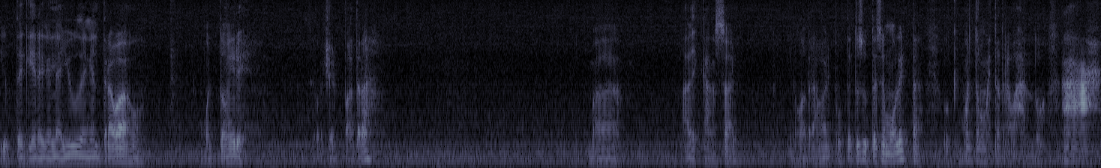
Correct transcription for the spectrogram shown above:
y usted quiere que le ayude en el trabajo, el muerto mire, se va a echar para atrás. A descansar y no va a trabajar por usted. Entonces usted se molesta porque el muerto no me está trabajando. Ah,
